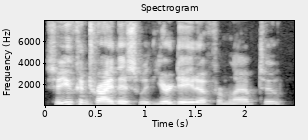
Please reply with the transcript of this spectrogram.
So you can try this with your data from Lab 2.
